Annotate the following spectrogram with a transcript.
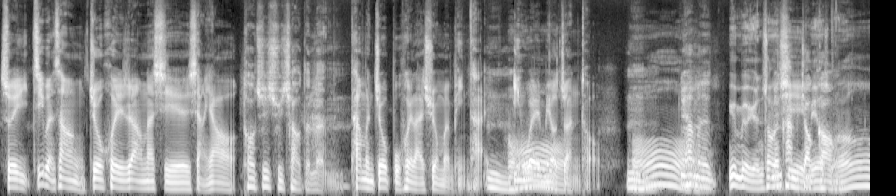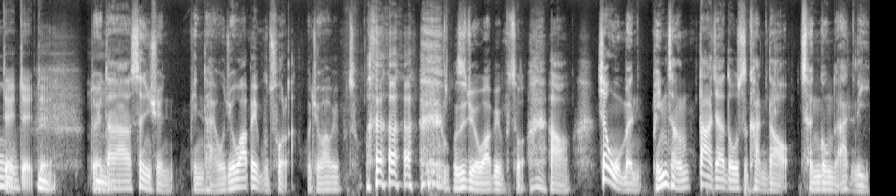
所以基本上就会让那些想要投机取巧的人，他们就不会来选我们平台，嗯因为没有赚头。嗯哦因为他们因为没有原创性，比较高对对对，对，大家慎选平台，我觉得挖贝不错啦，我觉得挖贝不错，我是觉得挖贝不错。好像我们平常大家都是看到成功的案例，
